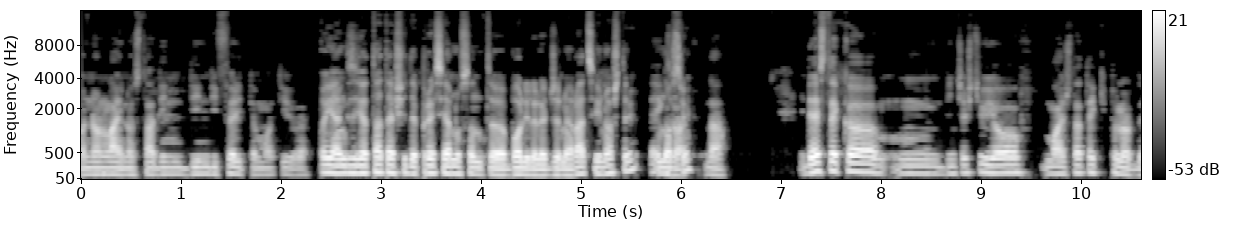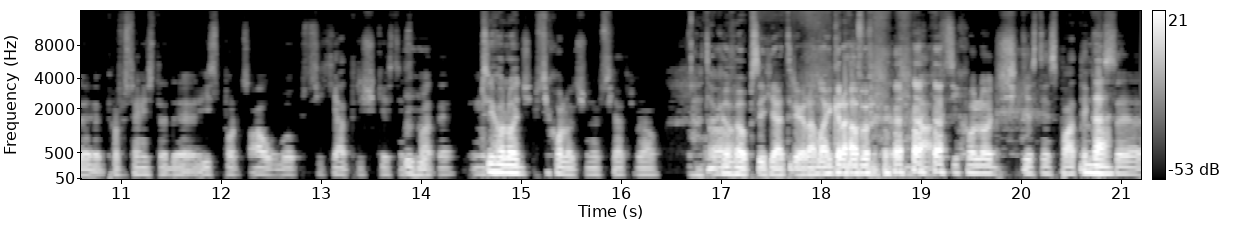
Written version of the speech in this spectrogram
în online ăsta din, din diferite motive. Păi anxietatea și depresia nu sunt uh, bolile generației noștri? noastre? Exact, da. Ideea este că, m, din ce știu eu, majoritatea echipelor de profesioniste de e-sports au uh, psihiatri și chestii în Mhm. spate. Nu, Psihologi. Psihologi, nu psihiatri vreau. Dacă Uh. aveau psihiatrie era mai grav. da, psihologi și chestii în spate Da. ca, să,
